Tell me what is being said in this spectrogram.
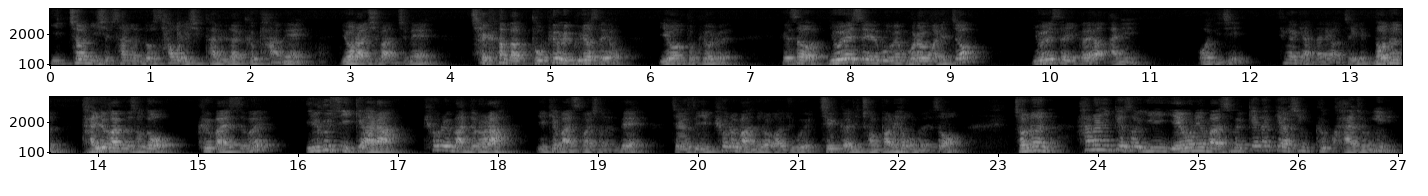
2024년도 4월 28일 날 그 밤에 11시 반쯤에 제가 막 도표를 그렸어요. 예언 도표를. 그래서 요에스에 보면 뭐라고 말했죠? 요에스인가요? 아니 어디지? 생각이 안 나네 갑자기. 너는 달려가면서도 그 말씀을 읽을 수 있게 하라. 표를 만들어라. 이렇게 말씀하셨는데 제가 그래서 이 표를 만들어 가지고 지금까지 전파를 해 오면서 저는 하나님께서 이 예언의 말씀을 깨닫게 하신 그 과정이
